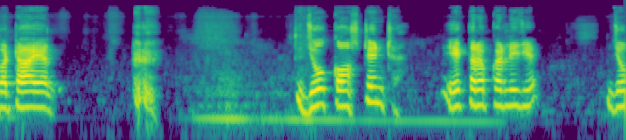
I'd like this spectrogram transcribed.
बटायल तो जो कांस्टेंट एक तरफ कर लीजिए जो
